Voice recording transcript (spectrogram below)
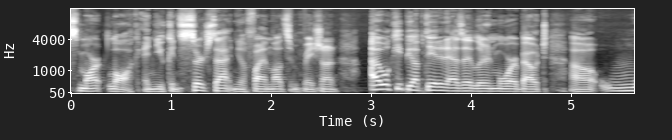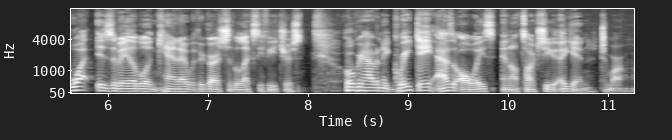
smart lock, and you can search that and you'll find lots of information on it. I will keep you updated as I learn more about uh, what is available in Canada with regards to the Alexa features. Hope you're having a great day as always, and I'll talk to you again tomorrow.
